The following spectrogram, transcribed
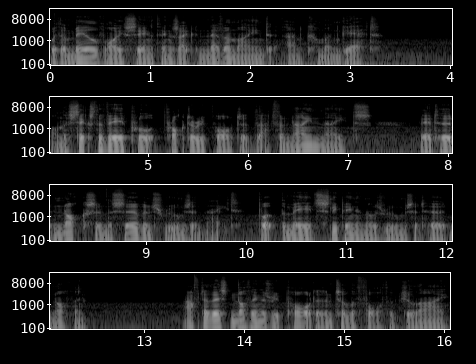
with a male voice saying things like never mind and come and get. On the 6th of April, Proctor reported that for nine nights they had heard knocks in the servants' rooms at night, but the maids sleeping in those rooms had heard nothing. After this, nothing is reported until the 4th of July,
